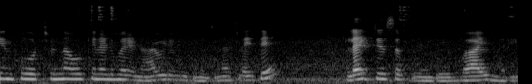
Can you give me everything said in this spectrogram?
నేను కోరుచున్నా. ఓకేనండి మరి నా వీడియో మీకు నచ్చినట్లయితే లైక్ చేసి బాయ్ మరి.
